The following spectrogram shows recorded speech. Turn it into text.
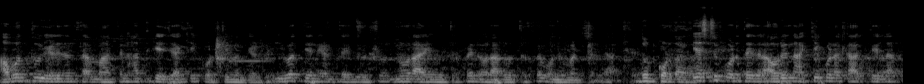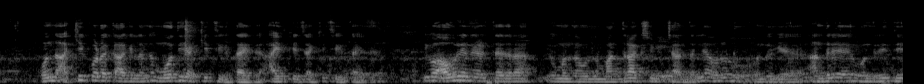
ಅವತ್ತು ಹೇಳಿದಂಥ ಮಾತನ್ನು ಹತ್ತು ಕೆ ಜಿ ಅಕ್ಕಿ ಕೊಡ್ತೀವಿ ಅಂತ ಹೇಳಿದ್ರು ಇವತ್ತೇನು ಹೇಳ್ತಾ ಇದ್ರು ನೂರ ಐವತ್ತು ರೂಪಾಯಿ ನೂರ ಅರವತ್ತು ರೂಪಾಯಿ ಒಂದು ಮನುಷ್ಯನಿಗೆ ಆಗ್ತದೆ ದುಡ್ಡು ಕೊಡ್ತಾ ಎಷ್ಟು ಕೊಡ್ತಾ ಇದ್ದಾರೆ? ಅವ್ರನ್ನ ಅಕ್ಕಿ ಕೊಡೋಕ್ಕಾಗ್ತಿಲ್ಲ. ಒಂದು ಅಕ್ಕಿ ಕೊಡೋಕ್ಕಾಗಿಲ್ಲ ಅಂದರೆ ಮೋದಿ ಅಕ್ಕಿ ಸಿಗ್ತಾ ಇದೆ. ಐದು ಕೆ ಜಿ ಅಕ್ಕಿ ಸಿಗ್ತಾ ಇದೆ. ಇವಾಗ ಅವ್ರು ಏನು ಹೇಳ್ತಾ ಇದ್ದಾರೆ ಒಂದು ಒಂದು ಮಂತ್ರಾಕ್ಷಿ ವಿಚಾರದಲ್ಲಿ ಅವರು ಒಂದು ಅಂದರೆ ಒಂದು ರೀತಿ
